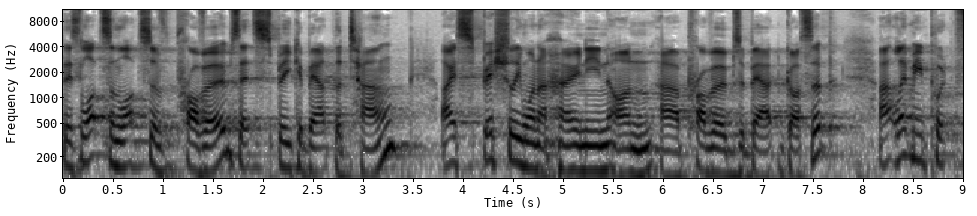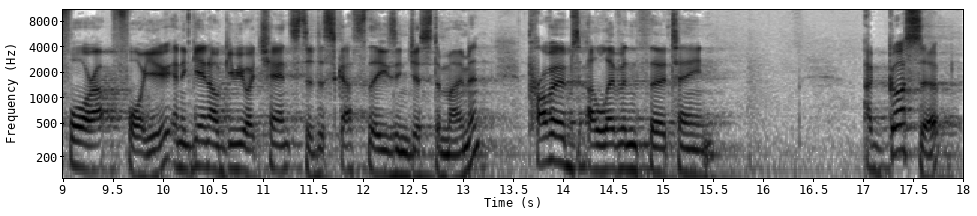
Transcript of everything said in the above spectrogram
There's lots and lots of proverbs that speak about the tongue. I especially want to hone in on uh, proverbs about gossip. Uh, let me put four up for you, and again, I'll give you a chance to discuss these in just a moment. Proverbs 11:13. A gossip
